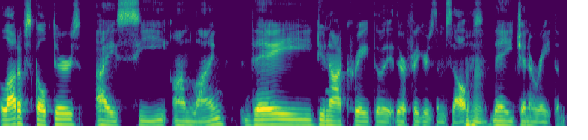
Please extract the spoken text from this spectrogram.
a lot of sculptors I see online, they do not create the, their figures themselves. Mhm. They generate them.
